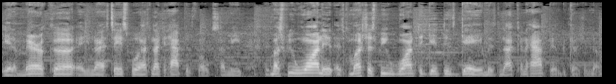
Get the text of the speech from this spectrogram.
in America and United States. Well, that's not gonna happen, folks. I mean, as much as we want it, as much as we want to get this game, it's not gonna happen because you know,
